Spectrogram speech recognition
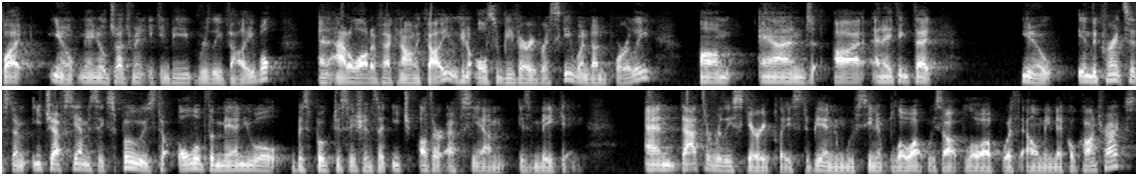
but, you know, manual judgment, it can be really valuable and add a lot of economic value. It can also be very risky when done poorly. Um, and uh, and I think that you know in the current system, each FCM is exposed to all of the manual bespoke decisions that each other FCM is making. And that's a really scary place to be in. And we've seen it blow up. We saw it blow up with LME nickel contracts,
